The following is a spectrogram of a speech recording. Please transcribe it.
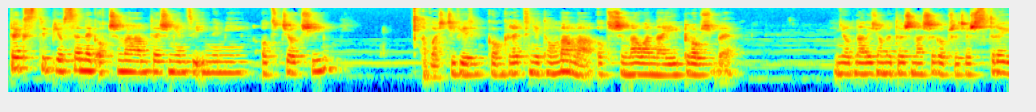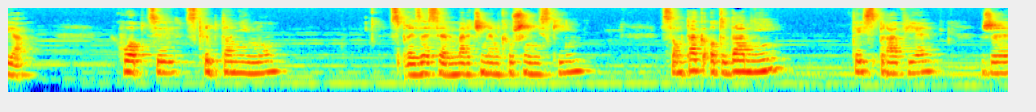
Teksty piosenek otrzymałam też między innymi od cioci, a właściwie konkretnie to mama otrzymała na jej prośbę. Nie odnaleziono też naszego przecież stryja. Chłopcy z kryptonimu z prezesem Marcinem Kruszyńskim są tak oddani tej sprawie, że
